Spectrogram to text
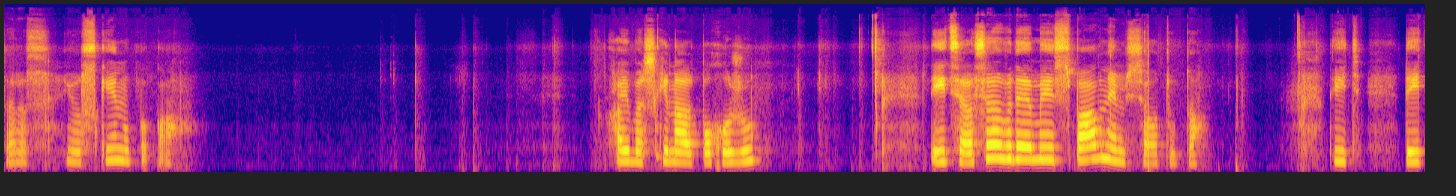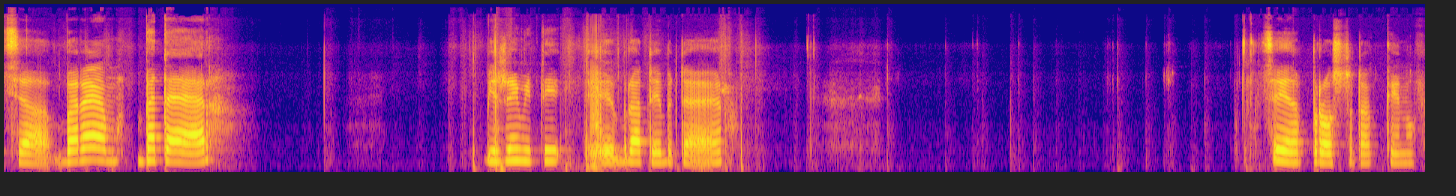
Зараз його скину поки. Хай без скіна похожу. Дивіться, ось де ми спавнимося отут. Дивіться, дивіться, беремо БТР. Біжимо іти е, брати БТР. Це я просто так кинув.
